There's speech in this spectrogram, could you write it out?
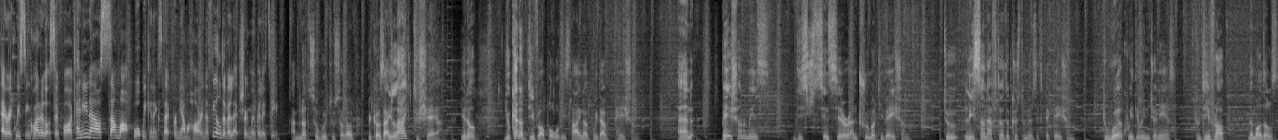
Eric, we've seen quite a lot so far. Can you now sum up what we can expect from Yamaha in the field of electric mobility? I'm not so good to sum up because I like to share. You know, you cannot develop all this lineup without patience. And patience means this sincere and true motivation to listen after the customer's expectation, to work with your engineers, to develop the models,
